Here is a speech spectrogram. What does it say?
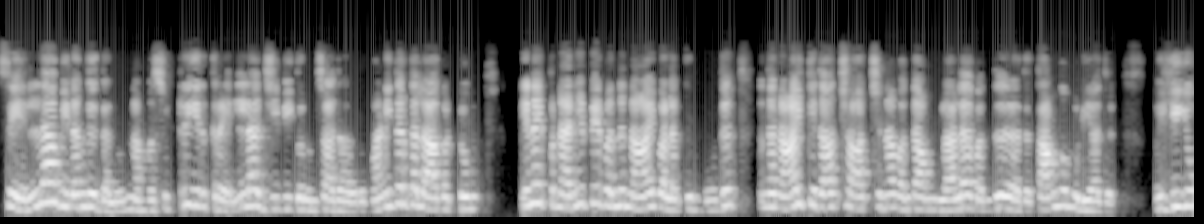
சோ எல்லா விலங்குகளும் நம்ம சுற்றி இருக்கிற எல்லா ஜீவிகளும் சோ அது ஒரு மனிதர்கள் ஆகட்டும். ஏன்னா இப்ப நிறைய பேர் வந்து நாய் வளர்க்கும் போது அந்த நாய்க்கு ஏதாச்சும் ஆச்சுன்னா வந்து அவங்களால வந்து அதை தாங்க முடியாது. ஐயோ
